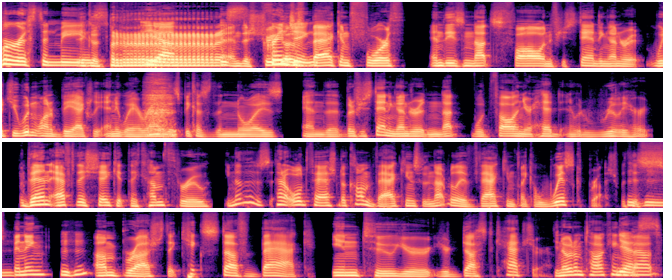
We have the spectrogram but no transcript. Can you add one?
arborist in me it is goes is and the tree goes back and forth and these nuts fall and if you're standing under it which you wouldn't want to be actually anyway around this because of the noise and the but if you're standing under it a nut would fall on your head and it would really hurt then after they shake it they come through you know those kind of old fashioned they'll call them vacuums but they're not really a vacuum like a whisk brush with this Mhm. spinning Mhm. um brush that kicks stuff back into your your dust catcher you know what i'm talking about Yes. you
